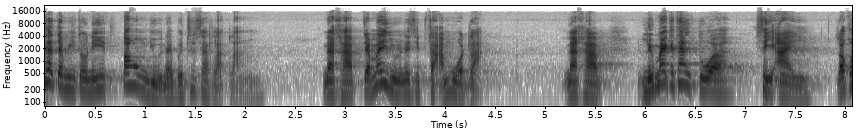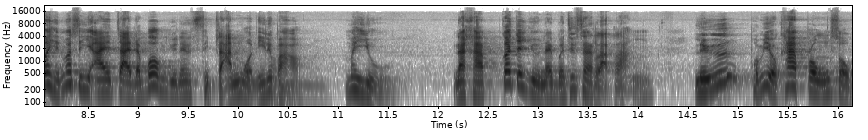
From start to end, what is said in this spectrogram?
ถ้าจะมีตัวนี้ต้องอยู่ในบันทึกสลักหลังนะครับจะไม่อยู่ใน 13 หมวดหลักนะครับหรือแม้กระทั่งตัว CI เราก็เห็นว่า CI จ่ายดับเบิลอยู่ใน 13 หมวดนี้หรือเปล่า ไม่อยู่นะครับ ก็จะอยู่ในบันทึกสลักหลัง หรือผมอยู่ค่าปรงศพ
